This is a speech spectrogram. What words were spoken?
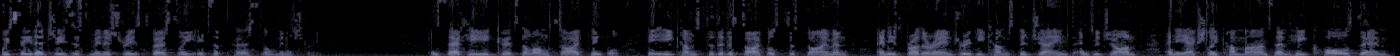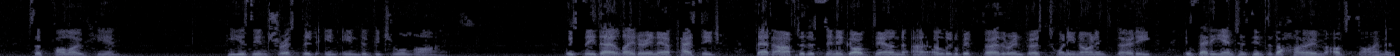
we see that Jesus' ministry is, firstly, it's a personal ministry. Is that he gets alongside people. He, he comes to the disciples, to Simon and his brother Andrew. He comes to James and to John, and he actually commands them, he calls them to follow him. He is interested in individual lives. We see that later in our passage that after the synagogue down uh, a little bit further in verse 29 and 30 is that he enters into the home of Simon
